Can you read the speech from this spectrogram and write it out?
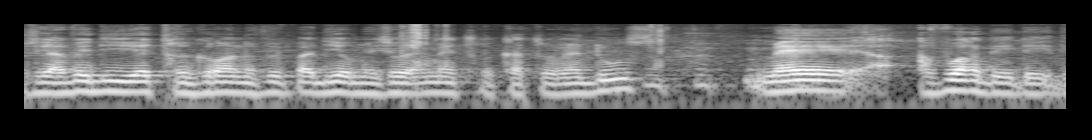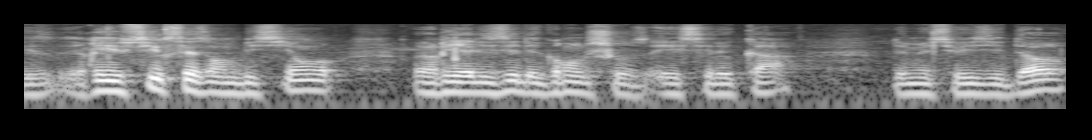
j'avais dit être grand ne veut pas dire mesurer 1m92, mais avoir des, réussir ses ambitions, euh, réaliser des grandes choses. Et c'est le cas de M. Isidore.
